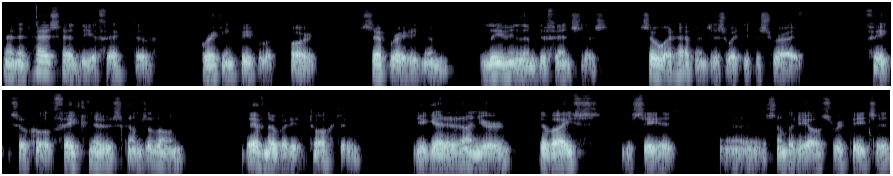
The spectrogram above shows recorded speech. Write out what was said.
And it has had the effect of breaking people apart, separating them, leaving them defenseless, so what happens is what you describe fake, so-called fake news comes along, they have nobody to talk to. You get it on your device, you see it, uh, somebody else repeats it.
